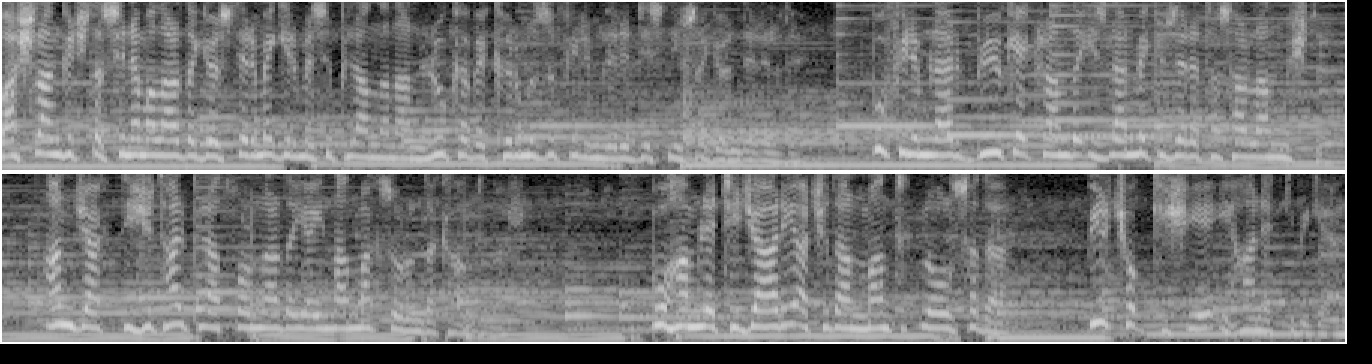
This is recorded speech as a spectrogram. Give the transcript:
Başlangıçta sinemalarda gösterime girmesi planlanan Luca ve Kırmızı filmleri Disney'e gönderildi. Bu filmler büyük ekranda izlenmek üzere tasarlanmıştı. Ancak dijital platformlarda yayınlanmak zorunda kaldılar. Bu hamle ticari açıdan mantıklı olsa da birçok kişiye ihanet gibi geldi.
